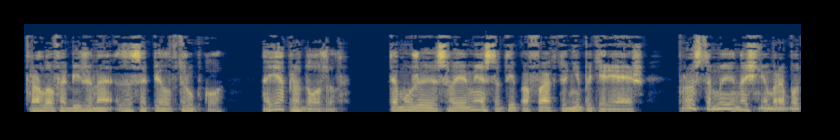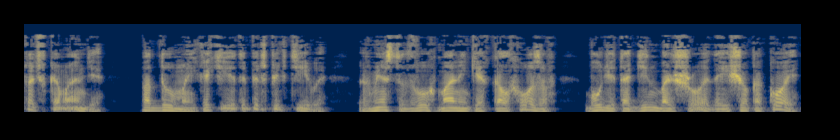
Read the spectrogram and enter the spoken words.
Фролов обиженно засопел в трубку, а я продолжил. К тому же свое место ты по факту не потеряешь, просто мы начнем работать в команде. Подумай, какие это перспективы. Вместо двух маленьких колхозов будет один большой, да еще какой.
